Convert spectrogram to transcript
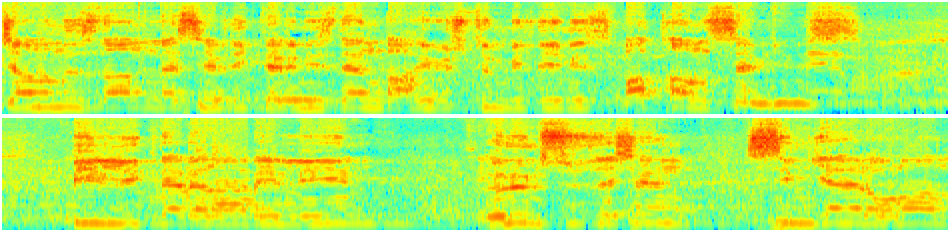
canımızdan ve sevdiklerimizden dahi üstün bildiğimiz vatan sevgimiz, birlik ve beraberliğin ölümsüzleşen simgeleri olan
